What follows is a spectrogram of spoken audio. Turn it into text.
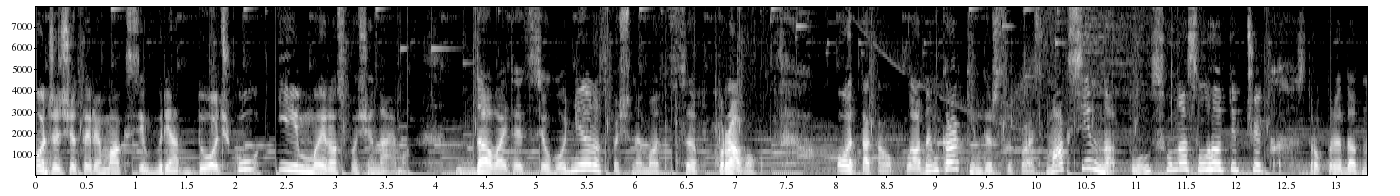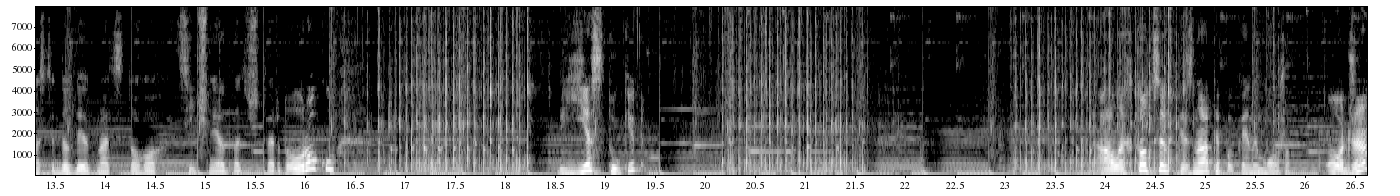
Отже, 4 максів в рядочку, і ми розпочинаємо. Давайте сьогодні розпочнемо з правого. От така обкладинка Kinder Surprise Maxi на Tunes у нас логотипчик. Строк передатності до 19 січня 2024 року. Є стукіт. Але хто це впізнати, поки не можу. Отже,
